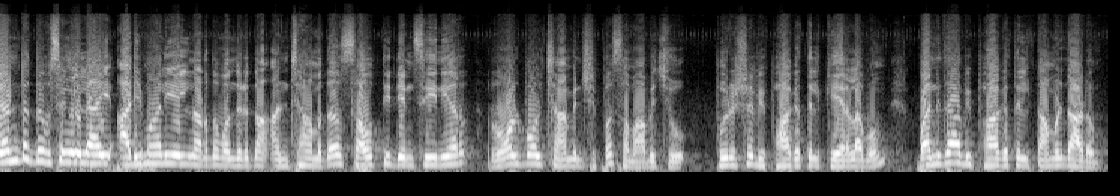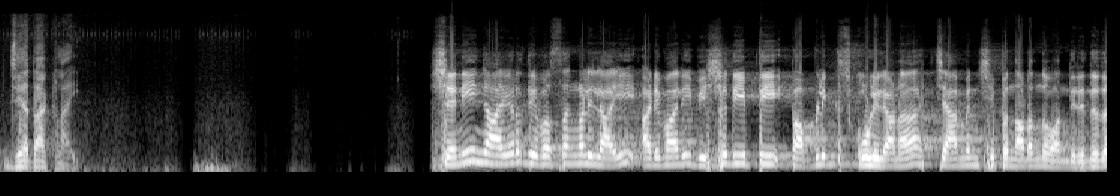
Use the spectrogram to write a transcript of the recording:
രണ്ട് ദിവസങ്ങളിലായി അടിമാലിയിൽ നടന്നു വന്നിരുന്ന അഞ്ചാമത് south Indian senior roll ball championship സമാപിച്ചു. പുരുഷ വിഭാഗത്തിൽ കേരളവും വനിതാ വിഭാഗത്തിൽ തമിഴ്നാടും ജേതാക്കളായി. ശനി ഞായർ ദിവസങ്ങളിലായി അടിമാലി വിശ്വദീപ്തി പബ്ലിക് സ്കൂളിലാണ് ചാമ്പ്യൻഷിപ്പ് നടന്നു വന്നിരുന്നത്.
